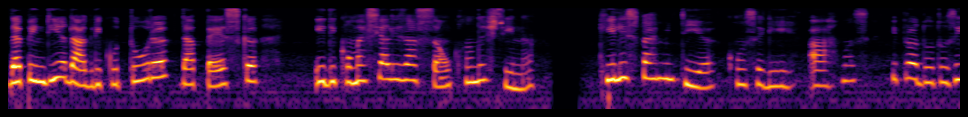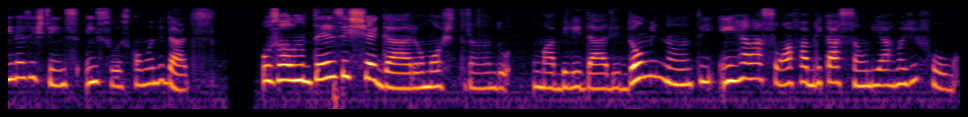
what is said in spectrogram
Dependia da agricultura, da pesca e de comercialização clandestina que lhes permitia conseguir armas e produtos inexistentes em suas comunidades. Os holandeses chegaram mostrando uma habilidade dominante em relação à fabricação de armas de fogo.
